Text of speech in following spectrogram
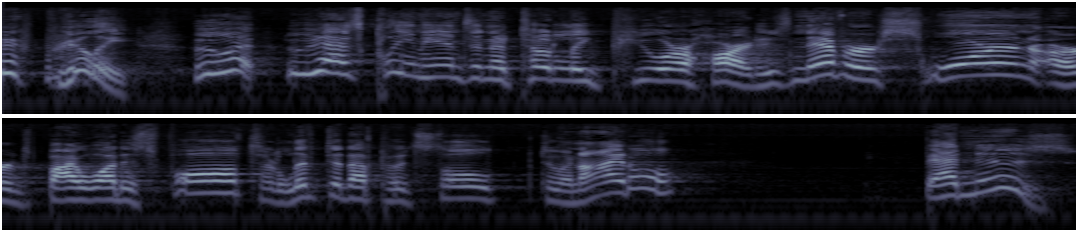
really, who, who has clean hands and a totally pure heart, who's never sworn or by what is false or lifted up his soul to an idol? Bad news.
